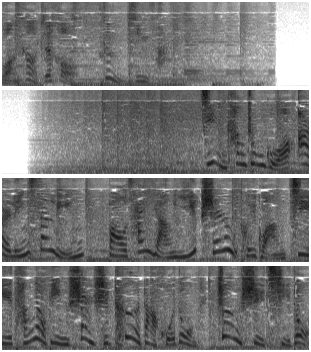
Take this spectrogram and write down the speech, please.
广告之后更精彩。健康中国二零三零，保餐养仪深入推广暨糖尿病膳食特大活动正式启动，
